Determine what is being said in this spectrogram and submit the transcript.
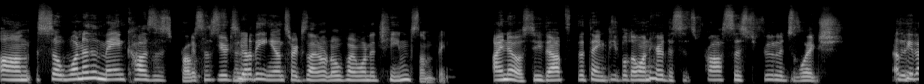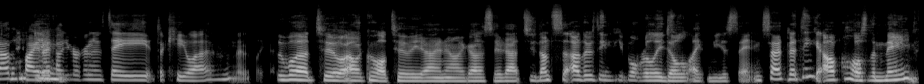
Um. So one of the main causes process. You know the answer because I don't know if I want to change something. I know. See, that's the thing. People don't want to hear this. It's processed foods, which Okay, that's fine. I thought you were going to say tequila. Like, well, too, alcohol too. Yeah, I know. I got to say that too. That's the other thing people really don't like me to say. In fact, I think alcohol is the main.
